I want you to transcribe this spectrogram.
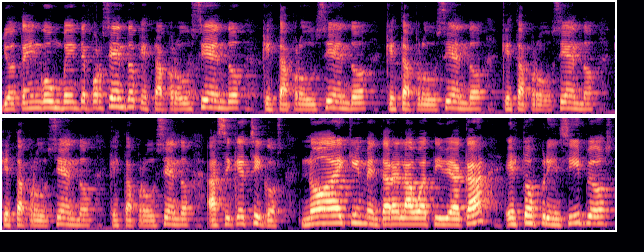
Yo tengo un 20% que está produciendo, que está produciendo, que está produciendo, que está produciendo, que está produciendo, que está produciendo. Así que chicos, no hay que inventar el agua tibia acá. Estos principios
